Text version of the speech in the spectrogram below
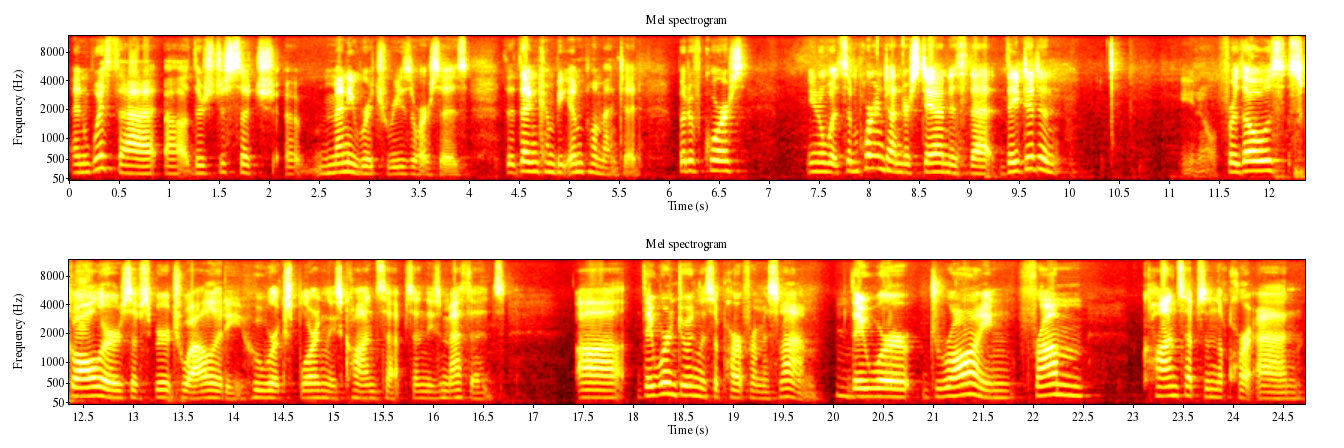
And with that, uh, there's just such uh, many rich resources that then can be implemented. But of course, you know, what's important to understand is that they didn't, you know, for those scholars of spirituality who were exploring these concepts and these methods, uh, they weren't doing this apart from Islam. Mm -hmm. They were drawing from concepts in the Quran,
